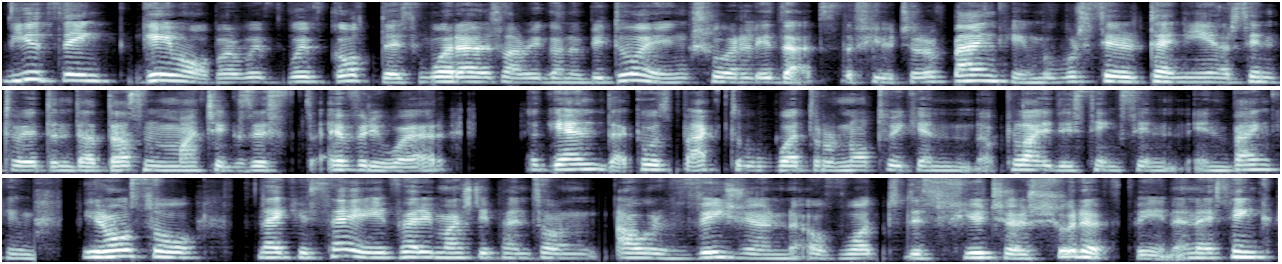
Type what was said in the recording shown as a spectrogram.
You think game over. We've, we've got this. What else are we going to be doing? Surely that's the future of banking. We're still 10 years into it and that doesn't much exist everywhere again that goes back to whether or not we can apply these things in in banking. It also like you say very much depends on our vision of what this future should have been. And i think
